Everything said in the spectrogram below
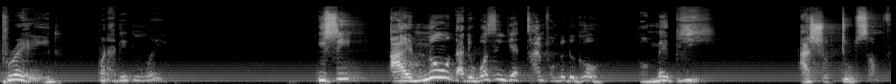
prayed, but I didn't wait. You see, I knew that it wasn't yet time for me to go, but maybe I should do something.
